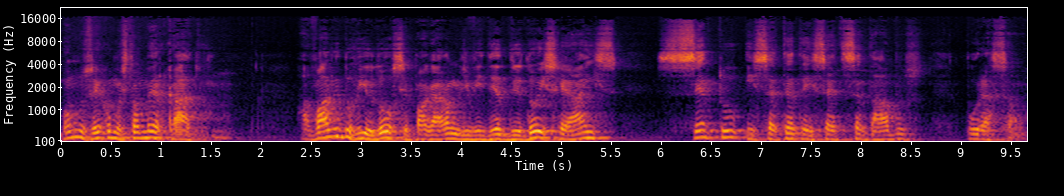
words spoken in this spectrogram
Vamos ver como está o mercado. A Vale do Rio Doce pagará um dividendo de R$ 2,00 177 centavos por ação.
